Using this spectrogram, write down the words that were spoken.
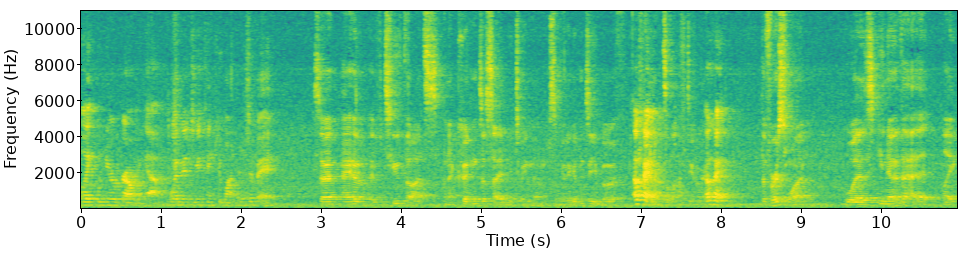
like when you were growing up? What did you think you wanted to be? So I have, I have two thoughts, and I couldn't decide between them, so I'm gonna give them to you both. Okay. Not to laugh too hard. Okay. The first one was, you know that like,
